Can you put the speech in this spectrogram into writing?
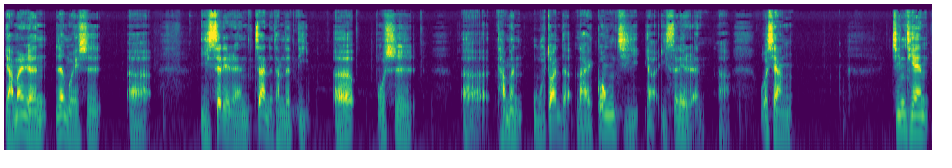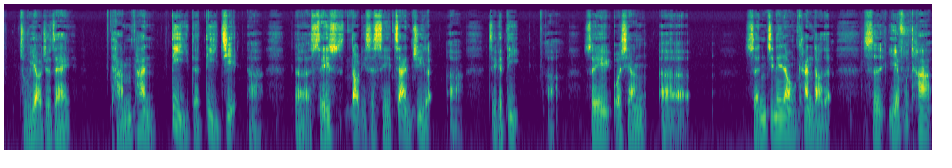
亚门人认为是，呃，以色列人占了他们的地，而不是，呃，他们无端的来攻击呀以色列人啊。我想，今天主要就在谈判地的地界啊，呃，谁到底是谁占据了啊这个地啊？所以我想，呃，神今天让我看到的是耶夫他。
